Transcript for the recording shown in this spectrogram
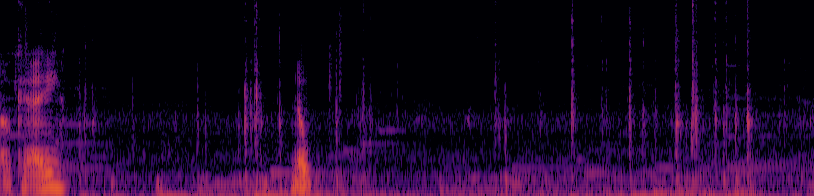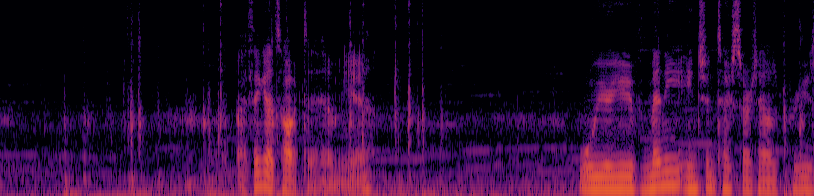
Okay. Nope. Think I talked to him, yeah. We've many ancient texts in our towns. Please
